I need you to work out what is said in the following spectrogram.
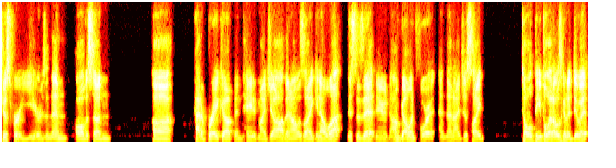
just for years. And then all of a sudden, uh, had a breakup and hated my job. And I was like, you know what? This is it, dude. I'm going for it. And then I just like told people that I was going to do it,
